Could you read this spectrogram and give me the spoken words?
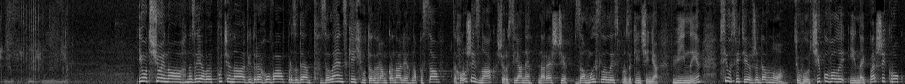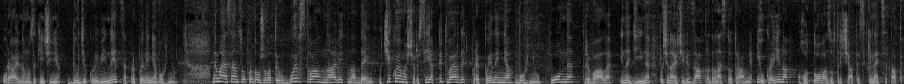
І от щойно на заяви Путіна відреагував президент Зеленський у телеграм-каналі. Написав це хороший знак, що росіяни нарешті замислились про закінчення війни. Всі у світі вже давно цього очікували, і найперший крок у реальному закінченні будь-якої війни це припинення вогню. Немає сенсу продовжувати вбивства навіть на день. Очікуємо, що Росія підтвердить припинення вогню повне, тривале і надійне, починаючи від завтра, 12 травня. І Україна готова зустрічатись. Кінець цитати.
